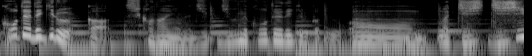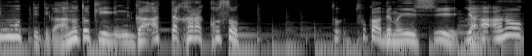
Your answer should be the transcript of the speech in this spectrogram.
肯定できるかしかないよねじ自分で肯定できるかといううか、ん。まあ自自信持ってっていうか、あの時があったからこそ、ととかでもいいし、いや、はいああの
